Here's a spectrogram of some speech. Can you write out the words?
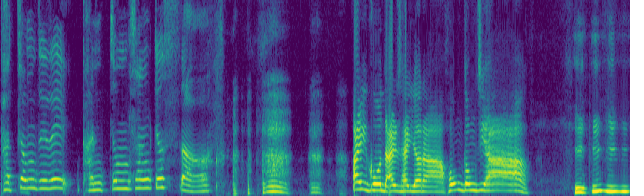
박청지를 반쯤 삼켰어. 아이고 날 살려라 홍동지야 히히히.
